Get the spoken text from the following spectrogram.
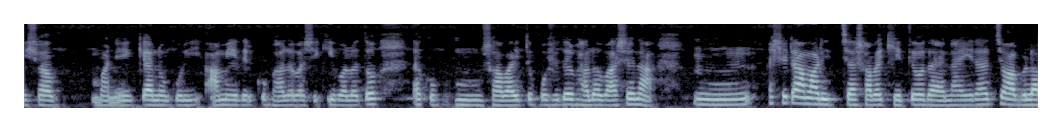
এসব মানে কেন করি? আমি এদের খুব ভালোবাসি, কি বলো তো খুব সবাই তো পশুদের ভালোবাসে না। সেটা আমার ইচ্ছা, সবাই খেতেও দেয় না। এরা হচ্ছে অবলা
